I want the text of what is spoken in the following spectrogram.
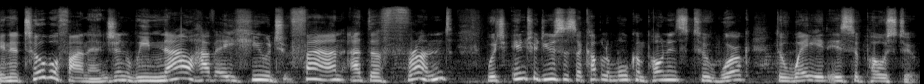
In a turbofan engine, we now have a huge fan at the front, which introduces a couple of more components to work the way it is supposed to.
